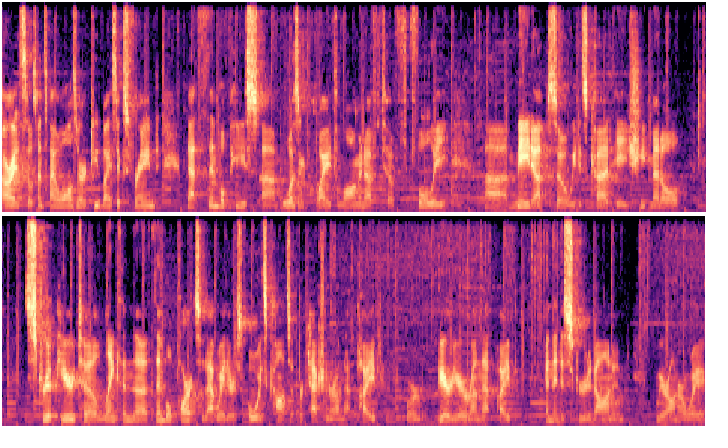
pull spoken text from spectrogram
All right, so since my walls are two by six framed, that thimble piece um, wasn't quite long enough to fully uh, made up. So we just cut a sheet metal strip here to lengthen the thimble part so that way there's always constant protection around that pipe or barrier around that pipe and then just screwed it on and we're on our way.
